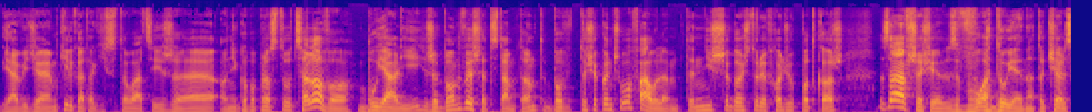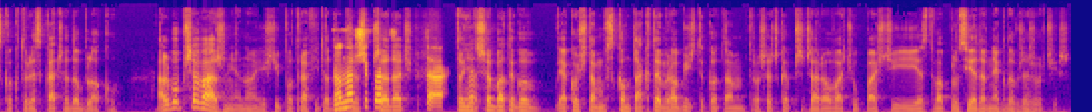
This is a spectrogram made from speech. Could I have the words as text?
ja widziałem kilka takich sytuacji, że oni go po prostu celowo bujali, żeby on wyszedł stamtąd, bo to się kończyło faulem. Ten niższy gość, który wchodził pod kosz, zawsze się właduje na to cielsko, które skacze do bloku. Albo przeważnie, no, jeśli potrafi to no, dobrze przykład, sprzedać, tak, to nie no. trzeba tego jakoś tam z kontaktem robić, tylko tam troszeczkę przyczarować, upaść i jest 2 plus 1, jak dobrze rzucisz.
